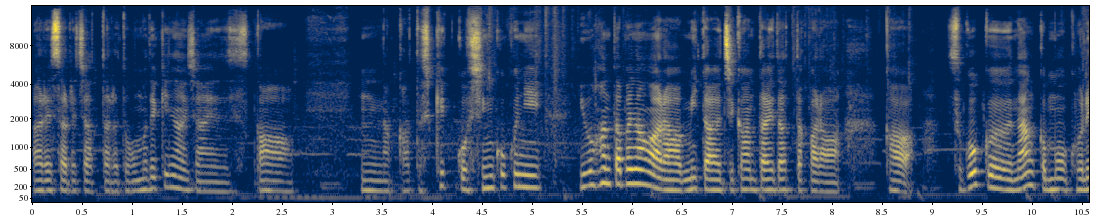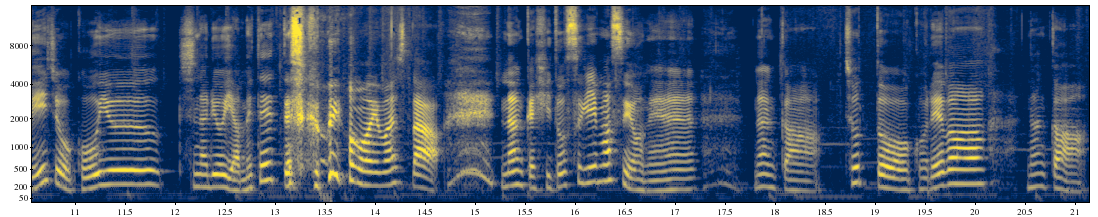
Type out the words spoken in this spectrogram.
あれされちゃったらどうもできないじゃないですか。うん、なんか私結構深刻に夕飯食べながら見た時間帯だったからかすごくなんかもうこれ以上こういうシナリオやめてって すごい思いました。なんかひどすぎますよね。なんかちょっとこれはなんか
